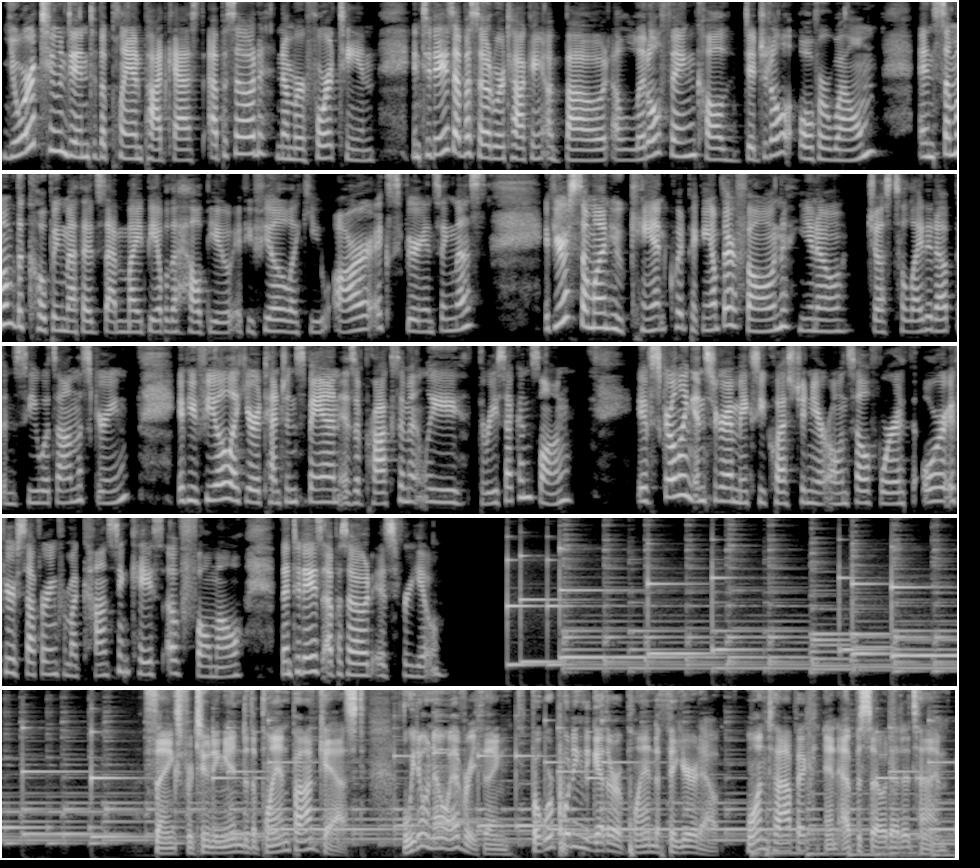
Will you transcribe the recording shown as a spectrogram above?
You're tuned in to the Plan Podcast, episode number 14. In today's episode, we're talking about a little thing called digital overwhelm and some of the coping methods that might be able to help you if you feel like you are experiencing this. If you're someone who can't quit picking up their phone, you know, just to light it up and see what's on the screen, if you feel like your attention span is approximately three seconds long, if scrolling Instagram makes you question your own self worth, or if you're suffering from a constant case of FOMO, then today's episode is for you. Thanks for tuning in to the Plan Podcast. We don't know everything, but we're putting together a plan to figure it out, one topic and episode at a time.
